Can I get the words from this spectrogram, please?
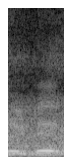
கை இருந்துகிட்டே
